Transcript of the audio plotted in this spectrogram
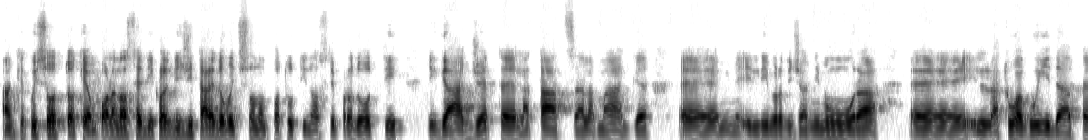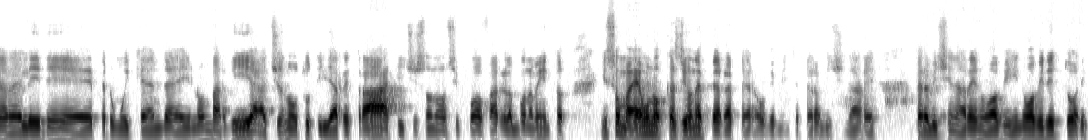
anche, qui sotto, che è un po' la nostra edicola digitale dove ci sono un po' tutti i nostri prodotti, i gadget, la tazza, la mag, ehm, il libro di Gianni Mura, eh, la tua guida per le idee per un weekend in Lombardia, ci sono tutti gli arretrati, sono, si può fare l'abbonamento, insomma è un'occasione per, per per avvicinare, per avvicinare nuovi, nuovi, lettori.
